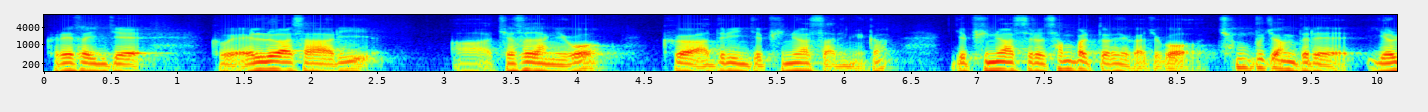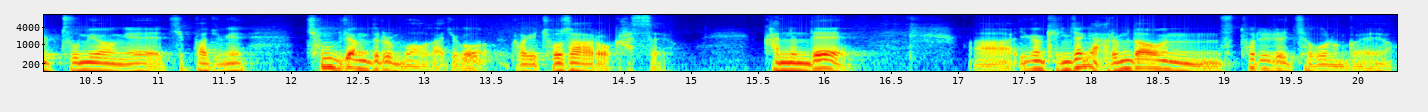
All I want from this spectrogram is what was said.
그래서 이제 그 엘르아살이 어, 제사장이고 그 아들이 이제 비누아스 아닙니까? 이제 비누아스를 선발대로 해가지고 천부장들의 12명의 지파 중에 천부장들을 모아가지고 거기 조사하러 갔어요. 갔는데 아, 이건 굉장히 아름다운 스토리를 적어놓은 거예요.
